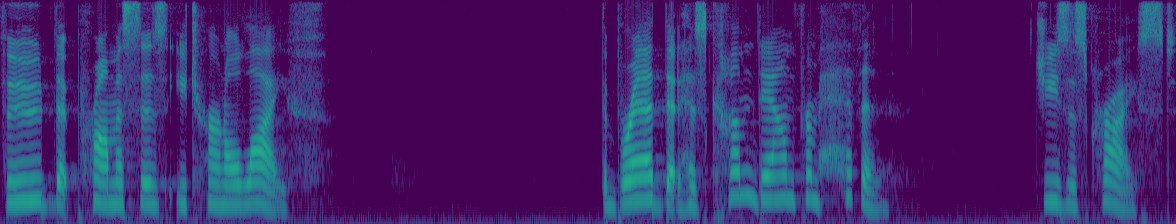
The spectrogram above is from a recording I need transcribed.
food that promises eternal life? The bread that has come down from heaven, Jesus Christ.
